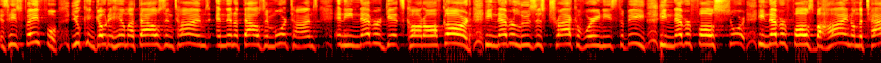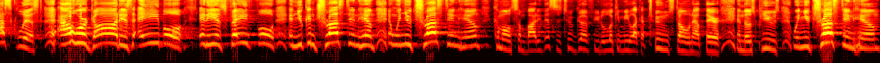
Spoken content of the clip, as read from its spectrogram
is He's faithful. You can go to Him a thousand times and then a thousand more times, and He never gets caught off guard. He never loses track of where He needs to be. He never falls short. He never falls behind on the task list. Our God is able and He is faithful, and you can trust in Him. And when you trust in Him, come on, somebody, this is too good for you to look at me like a tombstone out there in those pews. When you trust in Him,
